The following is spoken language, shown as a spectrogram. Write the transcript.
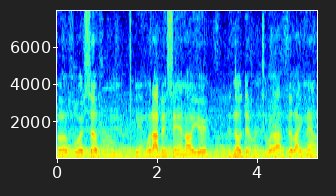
uh, for itself. And what I've been saying all year is no different to what I feel like now.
